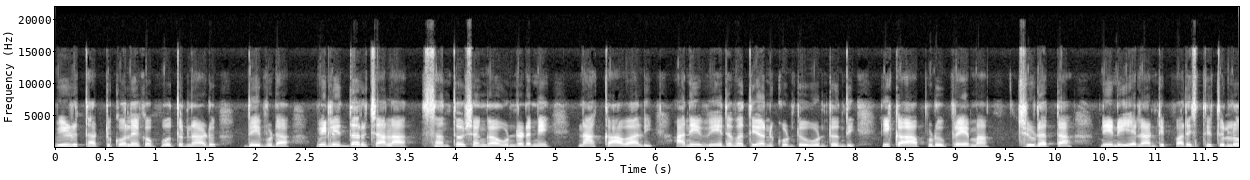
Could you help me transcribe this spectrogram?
వీడు తట్టుకోలేకపోతున్నాడు. దేవుడా వీళ్ళిద్దరూ చాలా సంతోషంగా ఉండడమే నాకు కావాలి అని వేదవతి అనుకుంటూ ఉంటుంది. ఇక అప్పుడు ప్రేమ చూడత్తా నేను ఎలాంటి పరిస్థితుల్లో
